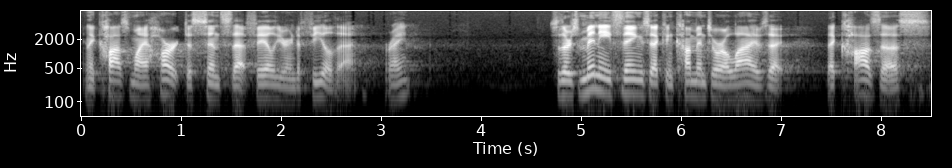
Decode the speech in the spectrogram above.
And it caused my heart to sense that failure and to feel that, right? So there's many things that can come into our lives that, that cause us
